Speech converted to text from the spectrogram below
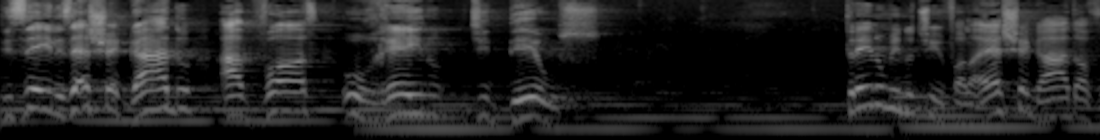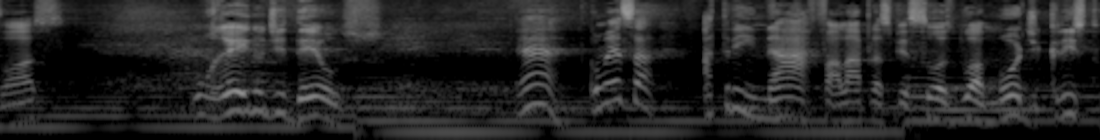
dizei-lhes: é chegado a vós o reino de Deus. Treina um minutinho, fala: é chegado a vós o reino de Deus. É, começa a treinar, falar para as pessoas do amor de Cristo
